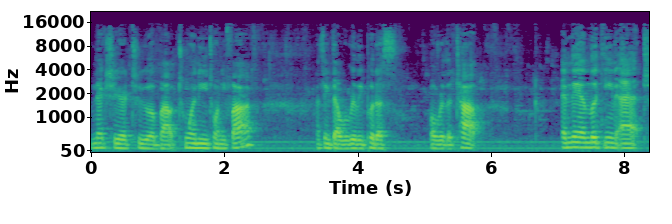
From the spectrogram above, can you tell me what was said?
next year to about 20, 25. I think that will really put us over the top. And then looking at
